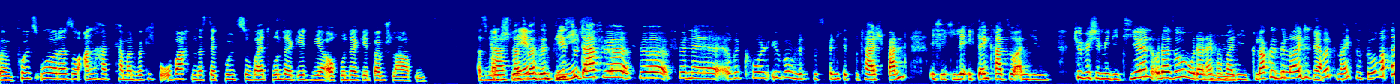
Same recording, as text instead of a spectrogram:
ähm, Pulsuhr oder so anhat, kann man wirklich beobachten, dass der Puls so weit runtergeht, wie er auch runtergeht beim Schlafen. Also man Krass, was, was empfiehlst nicht. du dafür für, für eine Rückholübung? Das, das finde ich jetzt total spannend. Ich, ich, ich denke gerade so an dieses typische Meditieren oder so, wo dann einfach mhm. mal die Glocke geläutet ja. wird. Meinst du sowas?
